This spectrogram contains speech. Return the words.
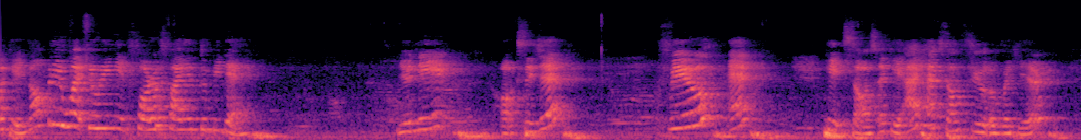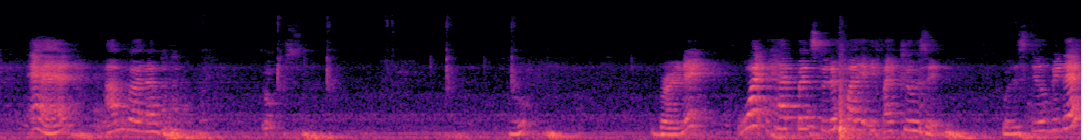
Okay, normally what do we need for a fire to be there? You need oxygen, fuel, and heat source. Okay, I have some fuel over here, and I'm gonna, oops, Oop. burn it. What happens to the fire if I close it? Will it still be there?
